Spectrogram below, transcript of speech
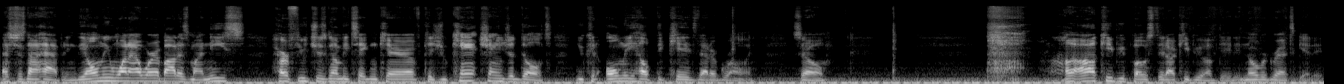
that's just not happening. The only one I worry about is my niece. Her future is going to be taken care of because you can't change adults. You can only help the kids that are growing. So I'll, I'll keep you posted. I'll keep you updated. No regrets. Get it.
